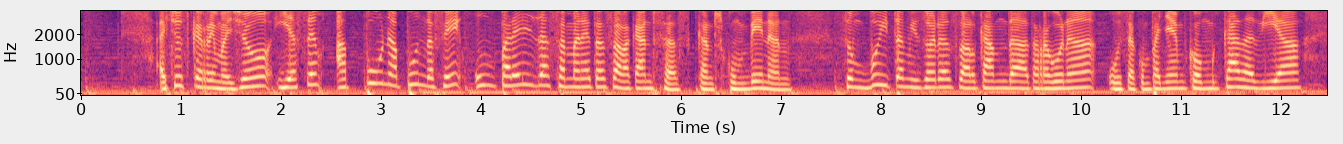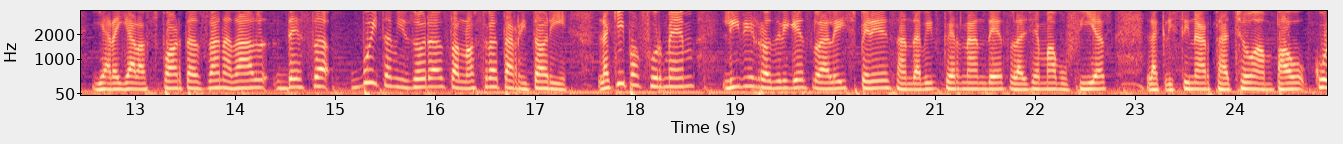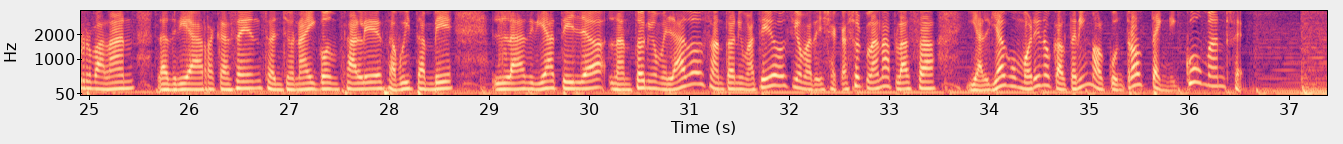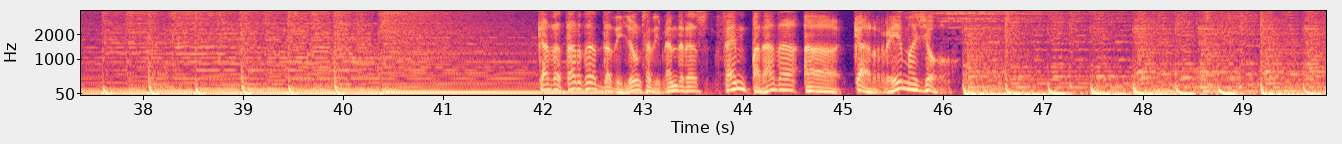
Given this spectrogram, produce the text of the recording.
Això és carrer Major i estem a punt a punt de fer un parell de setmanetes de vacances que ens convenen. Són vuit emissores del Camp de Tarragona. Us acompanyem com cada dia i ara hi ha les portes de Nadal des de vuit emissores del nostre territori. L'equip el formem l'Iri Rodríguez, l'Aleix Pérez, en David Fernández, la Gemma Bufies, la Cristina Artacho, en Pau Corbalan, l'Adrià Requesens, en Jonai González, avui també l'Adrià Tella, l'Antonio Mellados, Antoni Mateos, jo mateixa que sóc l'Anna Plaça i el Iago Moreno que el tenim al control tècnic. Comencem. Cada tarda de dilluns a divendres fem parada a Carrer Major.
